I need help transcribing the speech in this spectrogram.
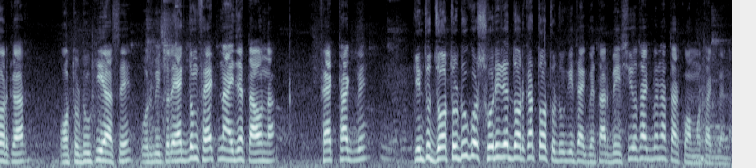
দরকার অতটুকুই আছে। ওর ভিতরে একদম ফ্যাট নাই যে, তাও না। ফ্যাট থাকবে। কিন্তু যতটুকু শরীরের দরকার, ততটুকুই থাকবে। তার বেশিও থাকবে না, তার কমও থাকবে না।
